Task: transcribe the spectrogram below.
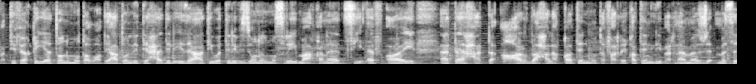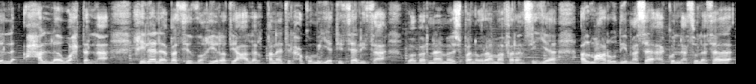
واتفاقية متواضعة لاتحاد الإذاعة والتلفزيون المصري مع قناة CFI أتاحت عرض حلقات متفرقة لبرنامج مثل حل واحتل خلال بث الظهيرة على القناة الحكومية الثالثة وبرنامج بانوراما فرنسية المعروض مساء كل ثلاثاء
